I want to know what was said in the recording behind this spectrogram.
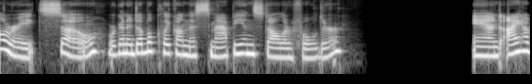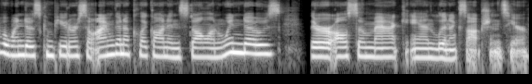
All right, so we're going to double click on this SMAPI installer folder. And I have a Windows computer, so I'm going to click on install on Windows. There are also Mac and Linux options here.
